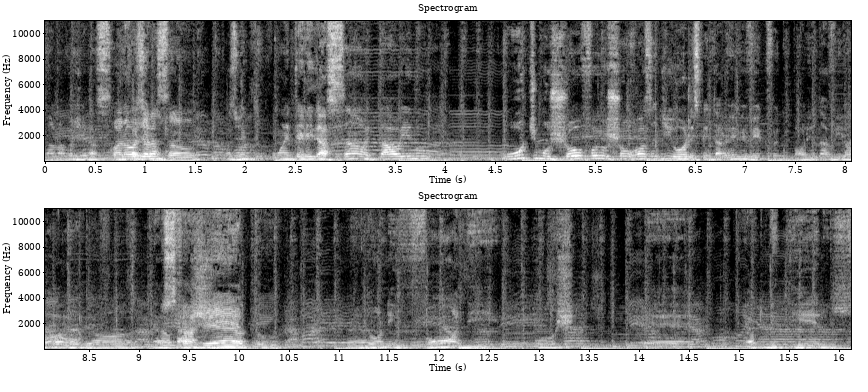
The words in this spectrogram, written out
com a nova geração. Com a nova um- geração. Fazia uma interligação e tal. E no, o último show foi o show Rosa de Ouro. Eles tentaram reviver, que foi com o Paulinho da Viola, né, É o o Sargento, sargento. Dona Ivone, poxa, é, Elton Medeiros.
